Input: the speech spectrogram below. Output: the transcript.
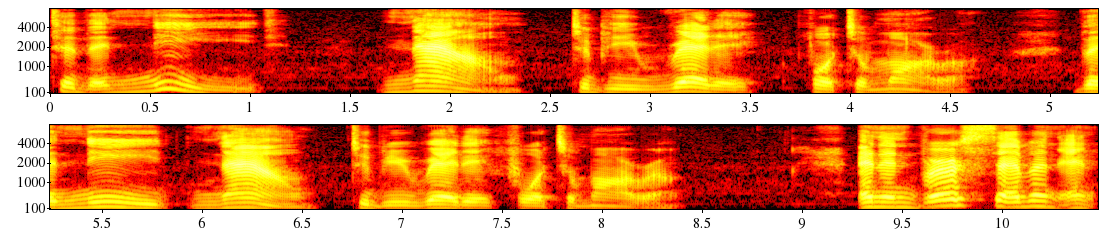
to the need now to be ready for tomorrow. The need now to be ready for tomorrow. And in verse 7 and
